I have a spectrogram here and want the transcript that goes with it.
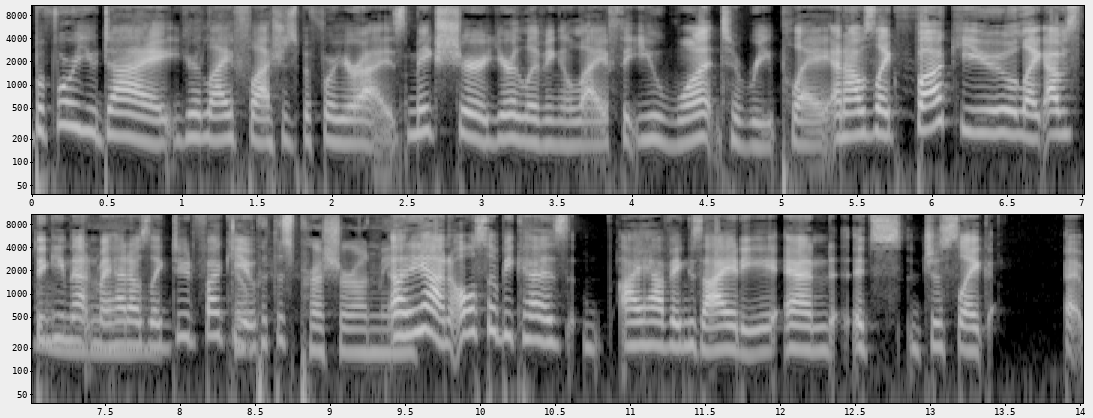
before you die, your life flashes before your eyes. Make sure you're living a life that you want to replay. And I was like, fuck you. Like, I was thinking that in my head. I was like, dude, fuck Don't you. put this pressure on me. Uh, yeah. And also because I have anxiety and it's just like, Uh,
